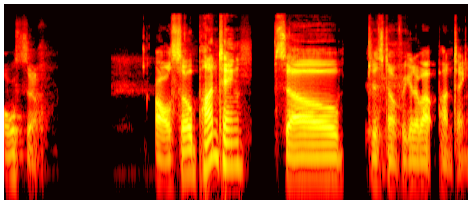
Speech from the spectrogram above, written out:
also. Also punting. So just don't forget about punting.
